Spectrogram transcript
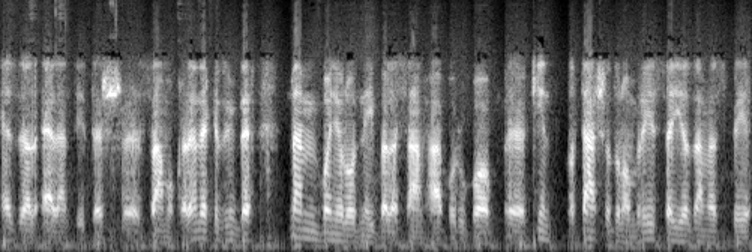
ezzel ellentétes számokkal rendelkezünk, de nem bonyolódnék bele számháborúba. Kint a társadalom részei, az MSZP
